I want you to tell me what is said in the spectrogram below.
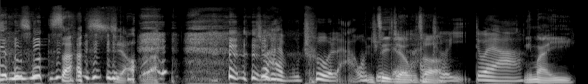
傻小啦。就还不错啦。我觉得还可以，对啊，你满意？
